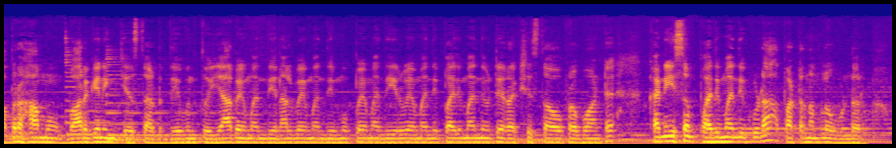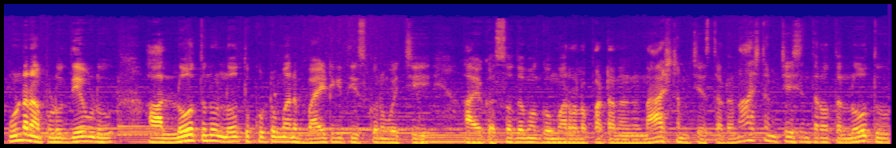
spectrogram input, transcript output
అబ్రహాము బార్గెనింగ్ చేస్తాడు దేవునితో. యాభై మంది నలభై మంది ముప్పై మంది ఇరవై మంది పది మంది ఉంటే రక్షిస్తావు ప్రభు అంటే కనీసం పది మంది కూడా ఆ పట్టణంలో ఉండరు. ఉండనప్పుడు దేవుడు ఆ లోతును లోతు కుటుంబాన్ని బయటికి తీసుకొని వచ్చి ఆ యొక్క సుధమ గుమ్మరల పట్టణాన్ని నాశనం చేస్తాడు. నాశనం చేసిన తర్వాత లోతు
